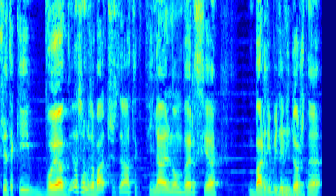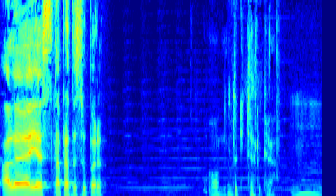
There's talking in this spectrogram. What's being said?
czyli taki wojownik, zresztą zobaczysz tak finalną wersję, bardziej będzie Mhm. widoczne, ale jest naprawdę super. O, no to gitarka. Mm.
